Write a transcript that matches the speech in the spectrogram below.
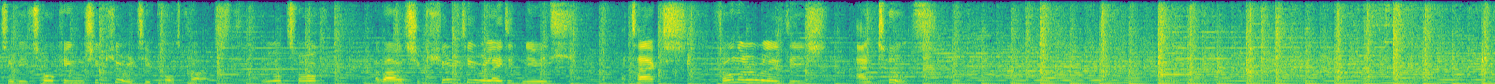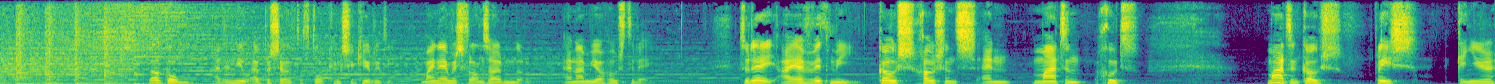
to the Talking Security podcast. We will talk about security related news, attacks, vulnerabilities, and tools. Welcome at a new episode of Talking Security. My name is Frans Oudendorp and I'm your host today. Today I have with me Koos Goossens and Maarten Goet. Maarten Koos, please, can you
